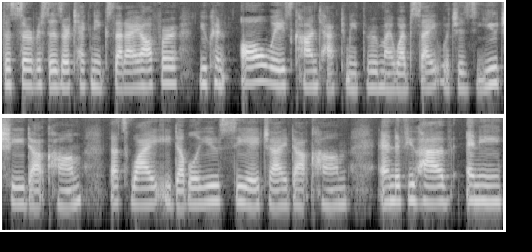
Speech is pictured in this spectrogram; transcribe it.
the services or techniques that I offer, you can always contact me through my website, which is yewchi.com. That's Y E W C H I.com. And if you have any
